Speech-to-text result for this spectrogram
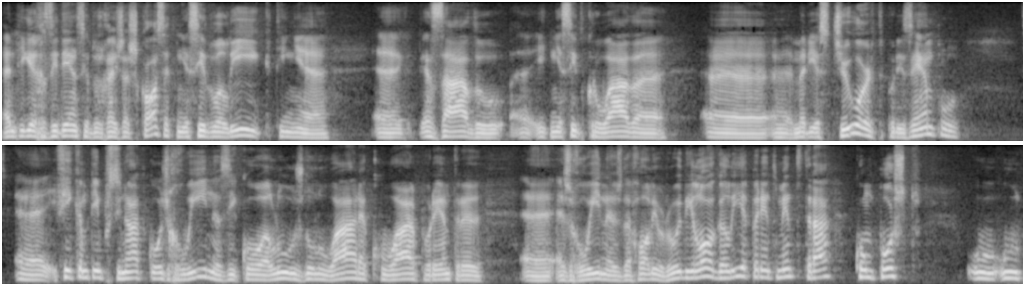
a antiga residência dos reis da Escócia. Tinha sido ali que tinha uh, casado uh, e tinha sido coroada uh, Maria Stewart, por exemplo, uh, fica muito impressionado com as ruínas e com a luz do luar a coar por entre uh, as ruínas da Holyrood e logo ali aparentemente terá composto o, o,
